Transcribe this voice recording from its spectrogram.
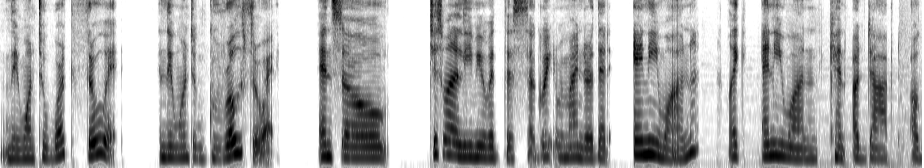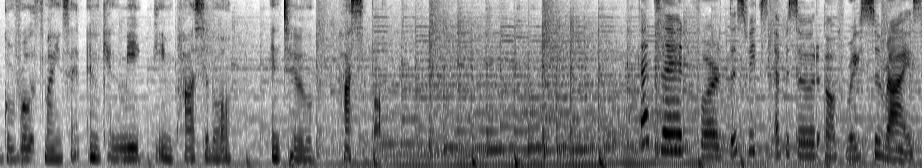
They want to work through it and they want to grow through it. And so, just want to leave you with this uh, great reminder that anyone, like anyone, can adopt a growth mindset and can make the impossible into possible. That's it for this week's episode of Raise to Rise.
